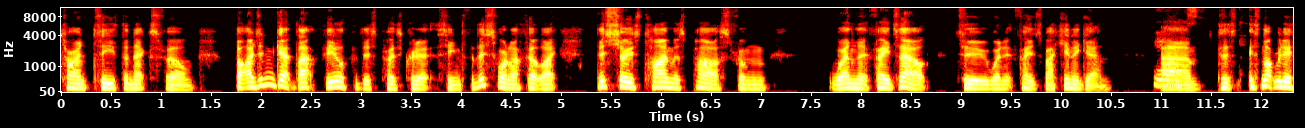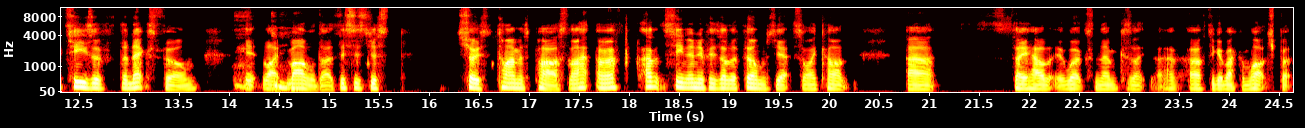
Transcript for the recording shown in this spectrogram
try and tease the next film. But I didn't get that feel for this post credit scene. For this one, I felt like this shows time has passed from when it fades out to when it fades back in again. Yes. because it's not really a tease of the next film, it like Marvel does. This is just shows time has passed. And I, I haven't seen any of his other films yet, so I can't uh, say how it works in them because I, I have- to go back and watch. But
